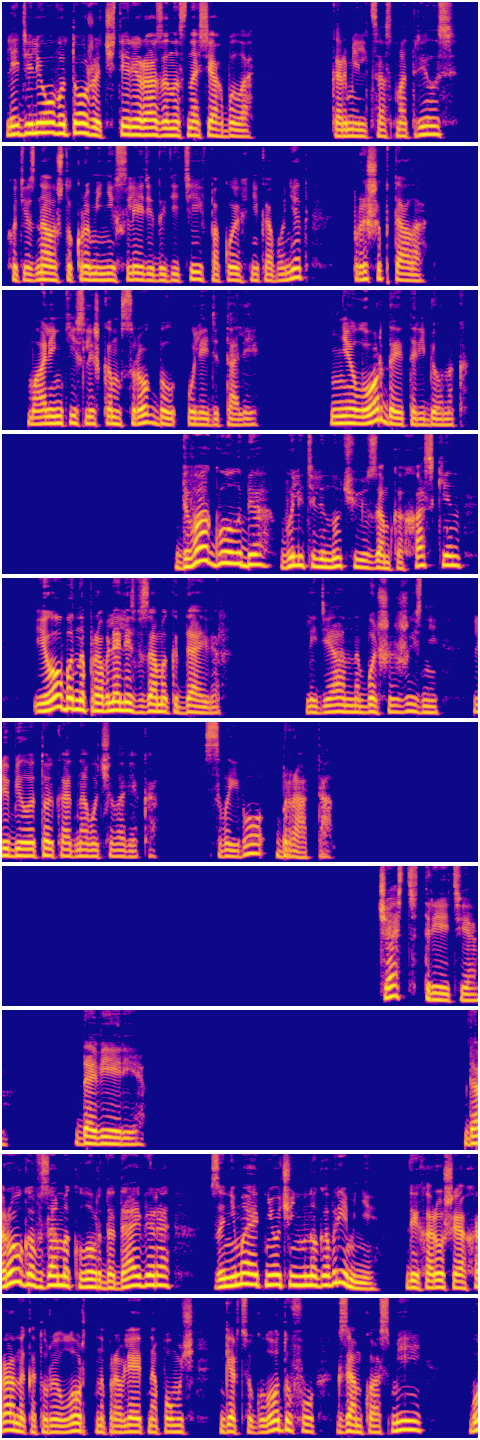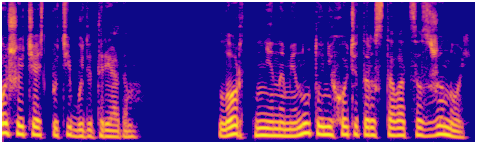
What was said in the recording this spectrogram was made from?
Леди Леова тоже четыре раза на сносях была. Кормильца осмотрелась, хоть и знала, что кроме них с леди до детей в покоях никого нет, прошептала. Маленький слишком срок был у леди Талии. Не лорда это ребенок. Два голубя вылетели ночью из замка Хаскин, и оба направлялись в замок Дайвер. Леди Анна больше жизни любила только одного человека — своего брата. Часть третья. Доверие. Дорога в замок лорда Дайвера занимает не очень много времени, да и хорошая охрана, которую лорд направляет на помощь герцогу Лодуфу к замку Осмеи, большая часть пути будет рядом. Лорд ни на минуту не хочет расставаться с женой.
